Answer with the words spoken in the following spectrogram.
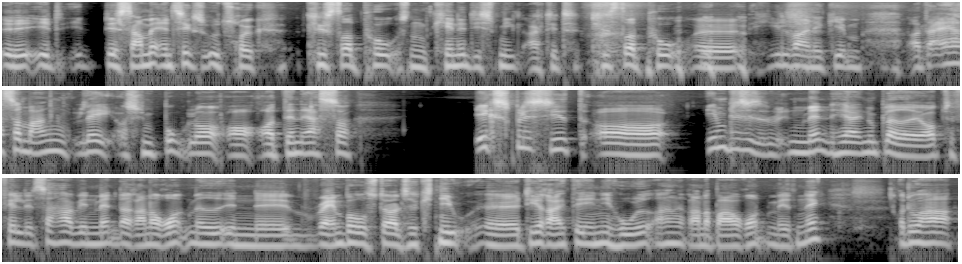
øh, et, et, det samme ansigtsudtryk klistret på, sådan Kennedy-smil-agtigt klistret på øh, hele vejen igennem. Og der er så mange lag og symboler, og, og den er så eksplicit og implicit. En mand her, nu bladrer jeg op til feltet, så har vi en mand, der render rundt med en øh, Rambo-størrelse kniv øh, direkte ind i hovedet, og han render bare rundt med den, ikke? Og du har,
